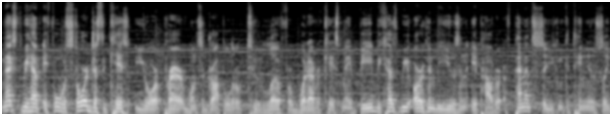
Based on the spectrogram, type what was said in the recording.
Next, we have a full restore just in case your prayer wants to drop a little too low for whatever case may be because we are going to be using a powder of penance so you can continuously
